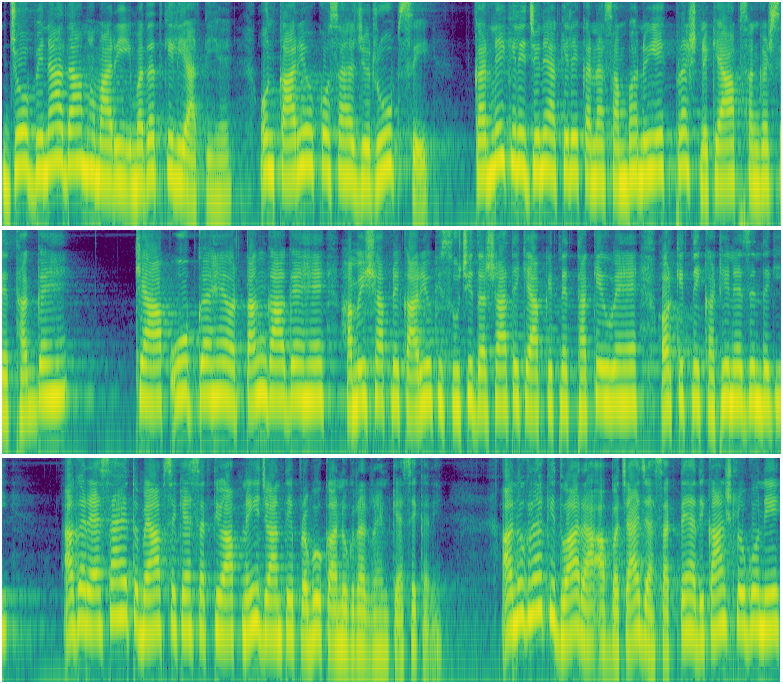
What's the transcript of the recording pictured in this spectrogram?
जो बिना दाम हमारी मदद के लिए आती है, उन कार्यों को सहज रूप से करने के लिए, जिन्हें अकेले करना संभव नहीं, एक प्रश्न, क्या आप संघर्ष से थक गए हैं? क्या आप ऊब गए हैं और तंग आ गए हैं? हमेशा अपने कार्यों की सूची दर्शाते कि आप कितने थके हुए हैं और कितनी कठिन है ज़िंदगी। अगर ऐसा है तो मैं आपसे कह सकती हूँ, आप नहीं जानते प्रभु का अनुग्रह ग्रहण कैसे करें। अनुग्रह के द्वारा आप बचाए जा सकते हैं। अधिकांश लोगों ने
